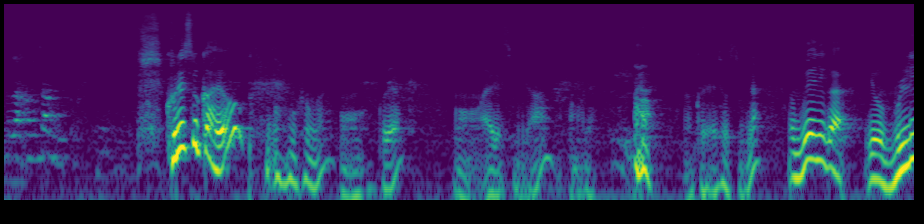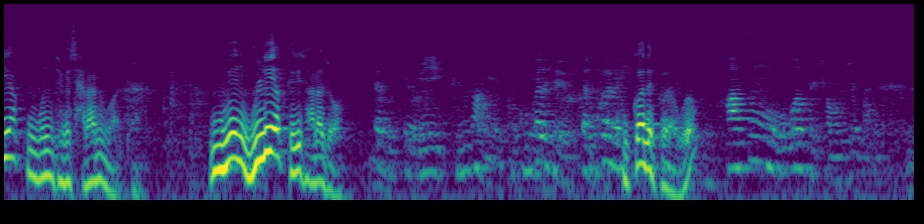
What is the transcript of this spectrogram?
저도 항상 똑똑하십니다. 그랬을까요? 어, 그런가? 어, 그래요? 어, 알겠습니다. 어, 네. 어, 그래요, 좋습니다. 어, 무현이가 요 물리학 부분은 되게 잘하는 것 같아요. 무현이 물리학 되게 잘하죠. 잘 못해요. 우리 금상이에요. 그 국가대표예요. 국가대표. 국가대표라고요? 하승우, 오건택, 정준 다시 쳤어요.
